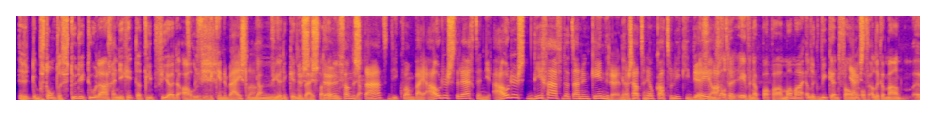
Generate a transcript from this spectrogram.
er bestond een studietoelage en die, dat liep via de ouders. Via de kinderbijslag. Ja, via de kinderbijslag. Dus de steun dus- van de staat, die kwam bij ouders terecht en die ouders, die gaven dat aan hun kinderen. En daar zat een heel katholiek idee dus je achter. altijd even naar papa en mama elk weekend van, of elke maand, uh,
